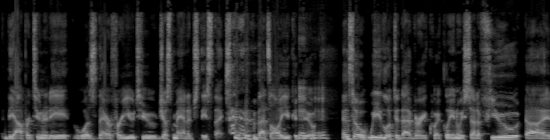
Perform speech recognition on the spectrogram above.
The opportunity was there for you to just manage these things. That's all you could do. Mm-hmm. And so we looked at that very quickly and we said a few uh,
